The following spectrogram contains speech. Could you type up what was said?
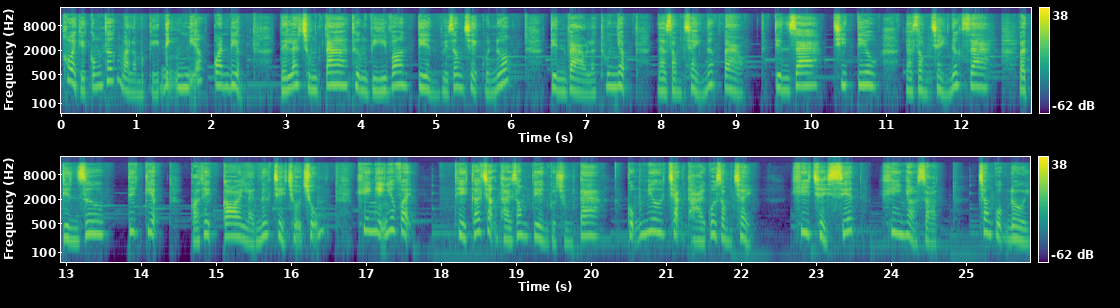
không phải cái công thức mà là một cái định nghĩa quan điểm. Đấy là chúng ta thường ví von tiền với dòng chảy của nước. Tiền vào là thu nhập, là dòng chảy nước vào. Tiền ra, chi tiêu là dòng chảy nước ra và tiền dư, tiết kiệm có thể coi là nước chảy chỗ trũng. Khi nghĩ như vậy thì các trạng thái dòng tiền của chúng ta cũng như trạng thái của dòng chảy khi chảy xiết khi nhỏ giọt trong cuộc đời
